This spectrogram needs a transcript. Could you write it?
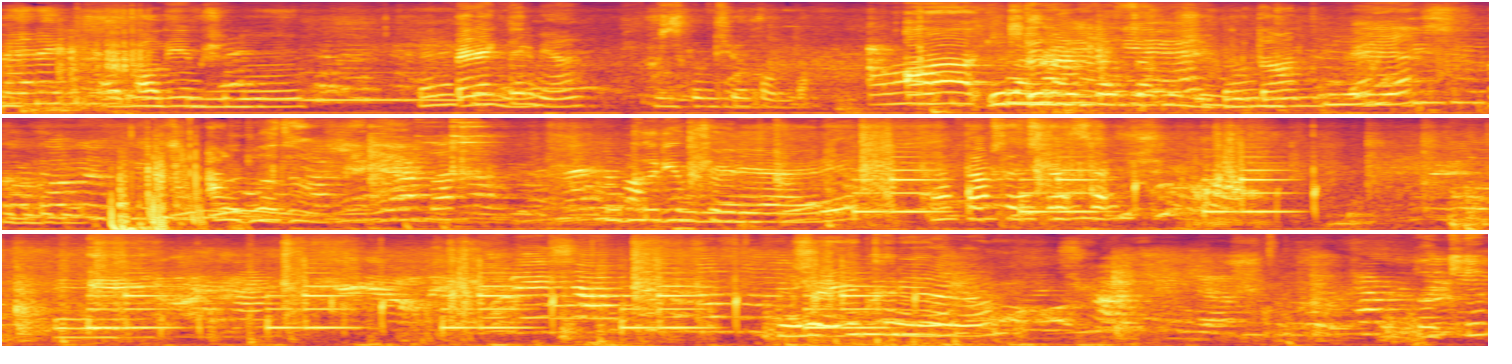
Ben alayım şunu. Ben eklerim ya. Sıkıntı yok onda. Aa, dur ben uzaklaşayım buradan. Atladım. Kırayım şöyle yerleri. Tam sen çıkarsan. Şöyle kırıyorum. Bakayım.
